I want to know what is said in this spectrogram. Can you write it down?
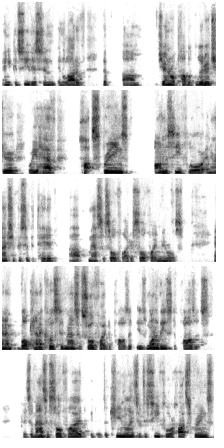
And you can see this in, in a lot of the um, general public literature where you have hot springs on the seafloor and they're actually precipitated uh, massive sulfide or sulfide minerals. And a volcanic hosted massive sulfide deposit is one of these deposits. It's a massive sulfide, it, accumulates at the seafloor hot springs,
